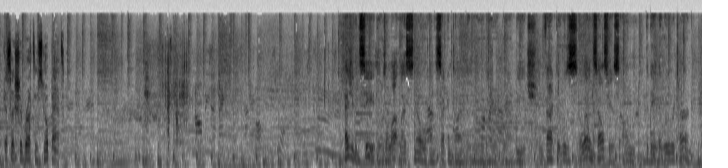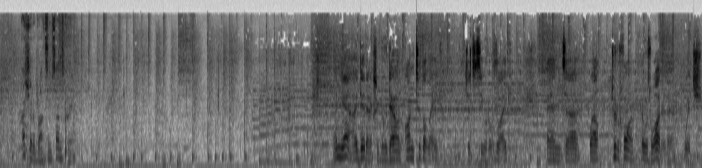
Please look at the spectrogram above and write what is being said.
I guess I should have brought some snow pants. As you can see, there was a lot less snow on the second time that we were there at Grand Beach. In fact, it was 11 Celsius on the day that we returned. I should have brought some sunscreen. And yeah, I did actually go down onto the lake just to see what it was like. And uh, well, true to form, there was water there, which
